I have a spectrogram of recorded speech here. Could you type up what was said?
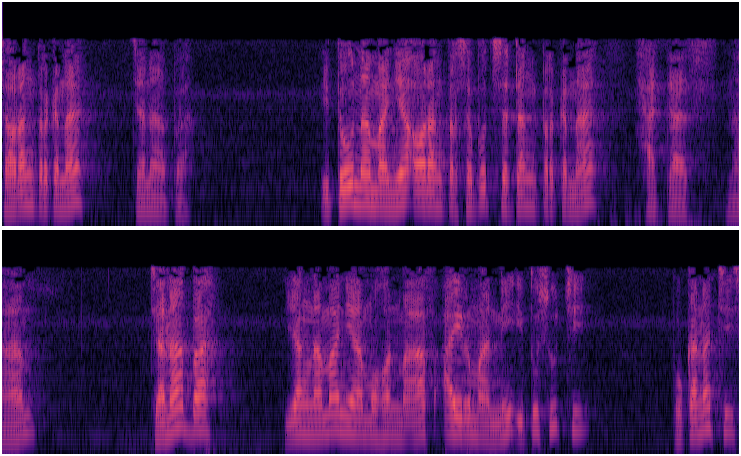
Seorang terkena janabah. Itu namanya orang tersebut sedang terkena hadas. Nah, janabah yang namanya mohon maaf air mani itu suci. Bukan najis.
